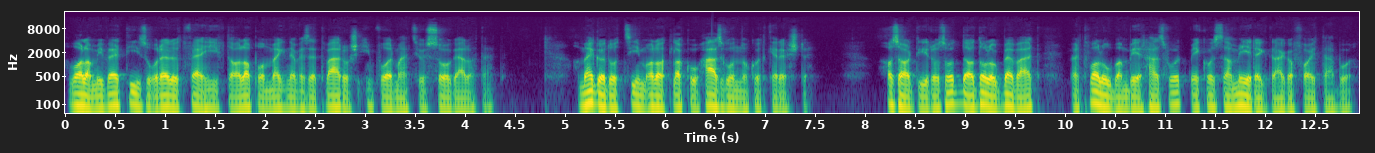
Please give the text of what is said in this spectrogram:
Valamivel tíz óra előtt felhívta a lapon megnevezett város információs szolgálatát. A megadott cím alatt lakó házgondnokot kereste. Hazardírozott, de a dolog bevált, mert valóban bérház volt, méghozzá a méregdrága fajtából.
